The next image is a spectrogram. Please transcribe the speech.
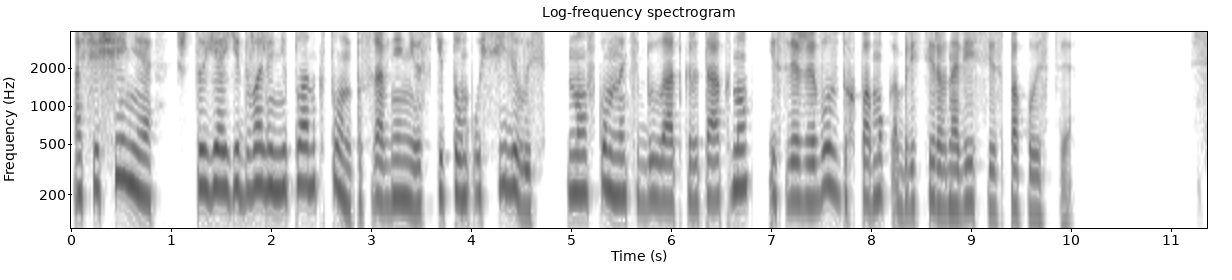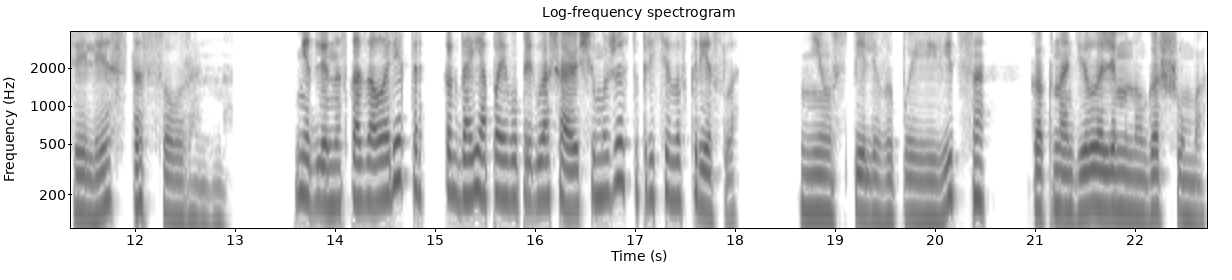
Ощущение, что я едва ли не планктон по сравнению с китом усилилось, но в комнате было открыто окно, и свежий воздух помог обрести равновесие и спокойствие. «Селеста Сорен», — медленно сказала ректор, когда я по его приглашающему жесту присела в кресло. «Не успели вы появиться, как наделали много шума.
